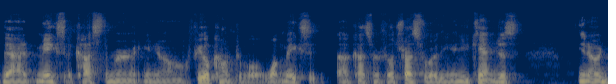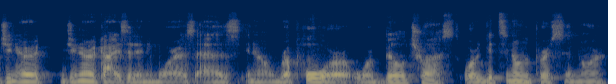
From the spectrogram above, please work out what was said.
that makes a customer, you know, feel comfortable, what makes a customer feel trustworthy. And you can't just, you know, generic genericize it anymore as as, you know, rapport or build trust or get to know the person or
